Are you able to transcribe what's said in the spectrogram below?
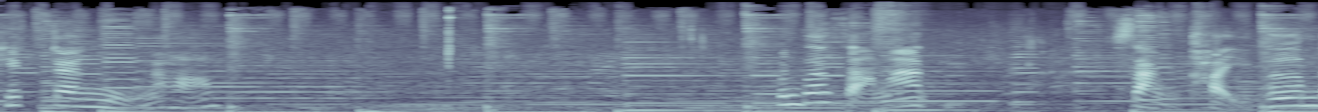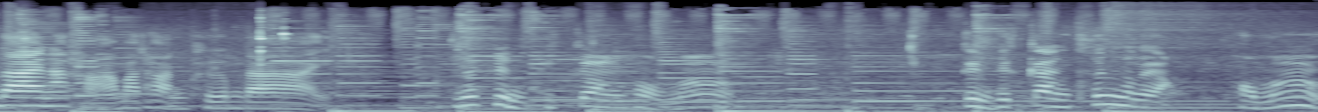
พริกแกงหมูนะคะ เพื่อนๆสามารถ สั่งไข่เพิ่มได้นะคะ มาทานเพิ่มได้ได้กลิ่นพริกแกงหอมมากกลิ่นพริกแกงขึ้นมาเลยอะหอมมาก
